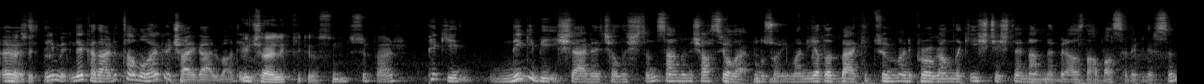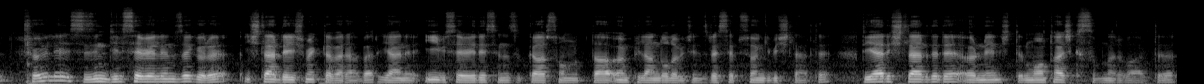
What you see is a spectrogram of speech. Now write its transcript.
Evet gerçekten. değil mi? Ne kadardı? Tam olarak 3 ay galiba değil 3 mi? aylık gidiyorsun. Süper. Peki ne gibi işlerde çalıştın? Sen hani şahsi olarak bunu sorayım. Hani ya da belki tüm hani programdaki iş çeşitlerinden de biraz daha bahsedebilirsin. Şöyle sizin dil seviyelerinize göre işler değişmekle beraber yani iyi bir seviyedeyseniz garsonluk daha ön planda olabileceğiniz resepsiyon gibi işlerde. Diğer işlerde de örneğin işte montaj kısımları vardı.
